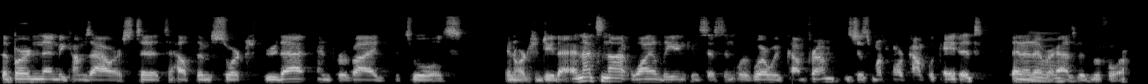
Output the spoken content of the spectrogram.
the burden then becomes ours to to help them sort through that and provide the tools in order to do that. And that's not wildly inconsistent with where we've come from. It's just much more complicated than it ever has been before.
